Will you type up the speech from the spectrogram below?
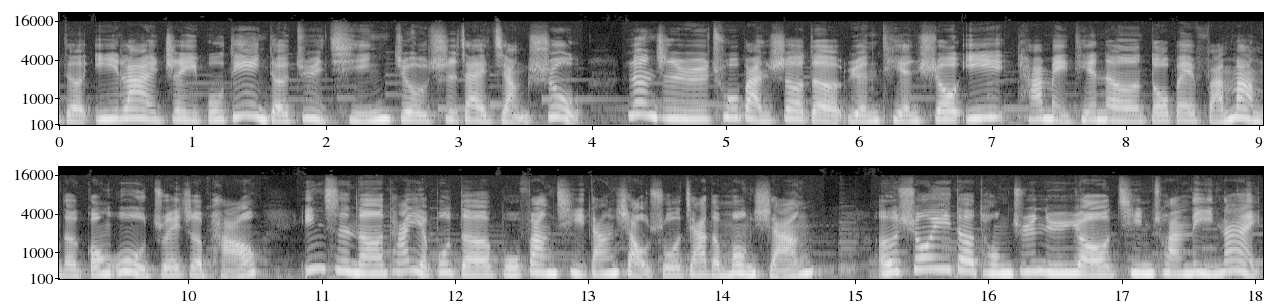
的依赖这一部电影的剧情，就是在讲述任职于出版社的原田修一，他每天呢都被繁忙的公务追着跑，因此呢他也不得不放弃当小说家的梦想。而修一的同居女友青川丽奈，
